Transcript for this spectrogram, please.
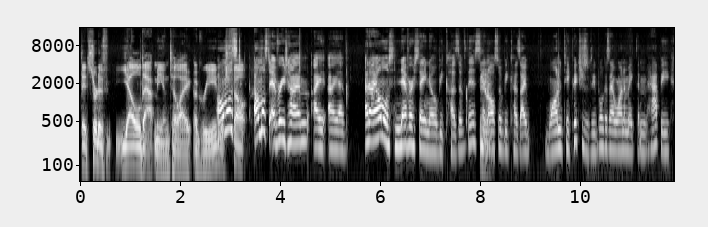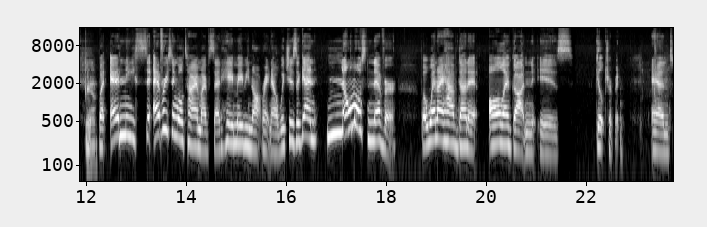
they'd sort of yelled at me until I agreed almost which felt almost every time I I have and I almost never say no because of this and also because I want to take pictures of people because I want to make them happy. Yeah. But any every single time I've said, "Hey, maybe not right now," which is again n- almost never. But when I have done it, all I've gotten is guilt tripping and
